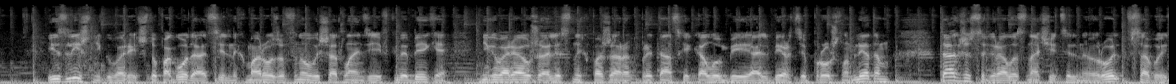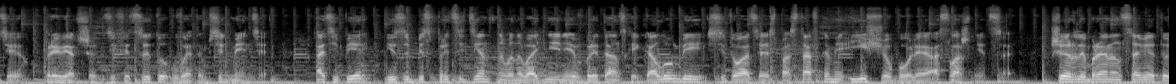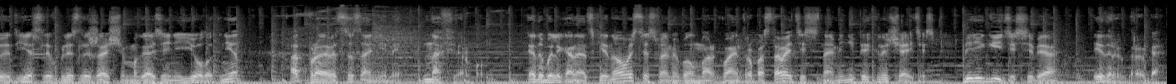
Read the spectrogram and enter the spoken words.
Излишне говорить, что погода от сильных морозов в Новой Шотландии и в Квебеке, не говоря уже о лесных пожарах в Британской Колумбии и Альберте прошлым летом, также сыграла значительную роль в событиях, приведших к дефициту в этом сегменте. А теперь из-за беспрецедентного наводнения в Британской Колумбии ситуация с поставками еще более осложнится. Ширли Бреннан советует, если в близлежащем магазине елок нет, отправиться за ними на ферму. Это были канадские новости. С вами был Марк Вайнтроп. Оставайтесь с нами, не переключайтесь. Берегите себя и друг друга.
